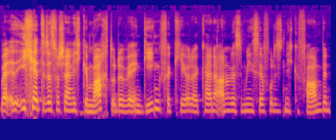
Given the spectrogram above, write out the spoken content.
Weil also ich hätte das wahrscheinlich gemacht oder wäre in Gegenverkehr oder keine Ahnung, deswegen bin ich sehr froh, dass ich nicht gefahren bin.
